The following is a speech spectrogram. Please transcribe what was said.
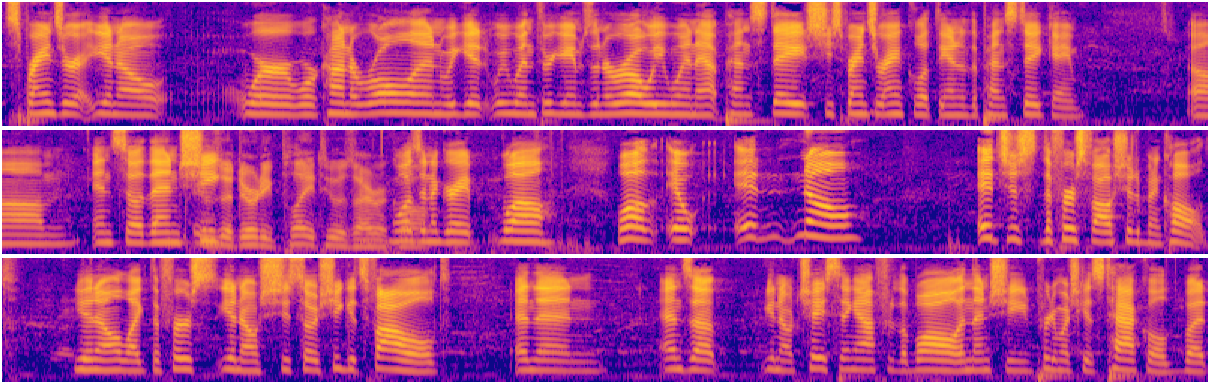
sprains her. You know, we're we're kind of rolling. We get we win three games in a row. We win at Penn State. She sprains her ankle at the end of the Penn State game. Um, and so then it she was a dirty play too, as I recall. wasn't a great. Well, well, it it no, it just the first foul should have been called. You know, like the first, you know, she so she gets fouled, and then ends up, you know, chasing after the ball, and then she pretty much gets tackled. But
